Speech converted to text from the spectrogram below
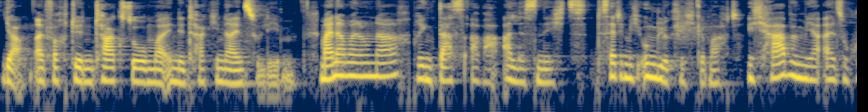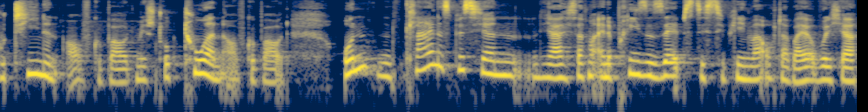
ja, einfach den Tag so mal in den Tag hineinzuleben. Meiner Meinung nach bringt das aber alles nichts. Das hätte mich unglücklich gemacht. Ich habe mir also Routinen aufgebaut, mir Strukturen aufgebaut und ein kleines bisschen, ja, ich sag mal, eine Prise Selbstdisziplin war auch dabei, obwohl ich ja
